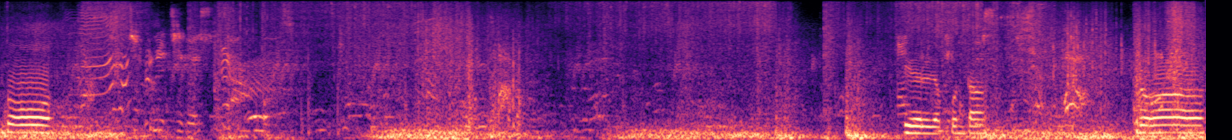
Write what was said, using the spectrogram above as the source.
이거. 기회를 엿본다. 들어가.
